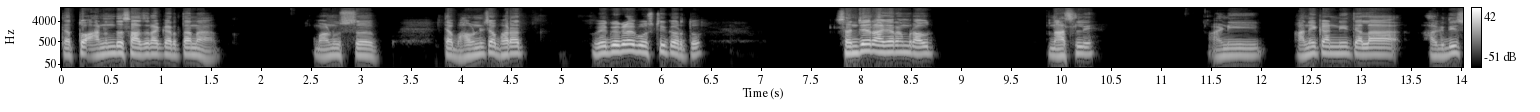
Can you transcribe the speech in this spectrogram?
त्यात तो आनंद साजरा करताना माणूस त्या भावनेच्या भरात वेगवेगळ्या गोष्टी करतो. संजय राजाराम राऊत नाचले आणि अनेकांनी त्याला अगदीच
